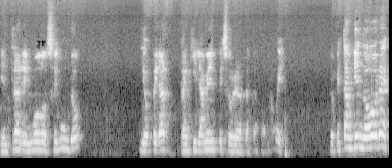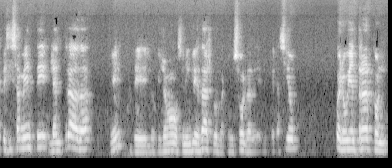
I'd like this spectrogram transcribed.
entrar en modo seguro y operar tranquilamente sobre la plataforma. Bueno, lo que están viendo ahora es precisamente la entrada ¿eh? de lo que llamamos en inglés dashboard, la consola de, operación. Bueno, voy a entrar con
